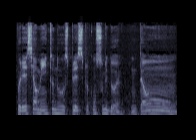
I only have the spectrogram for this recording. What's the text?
por esse aumento nos preços para o consumidor. Então,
